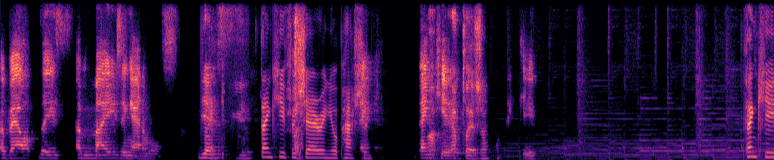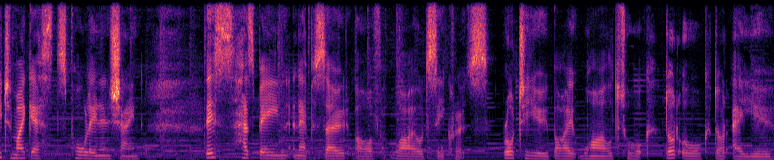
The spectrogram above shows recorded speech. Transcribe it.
about these amazing animals. yes. Thank you. Thank you for sharing your passion. Thank Oh, you. Our pleasure. Thank you. Thank you to my guests, Pauline and Shane. This has been an episode of Wild Secrets, brought to you by wildtalk.org.au,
